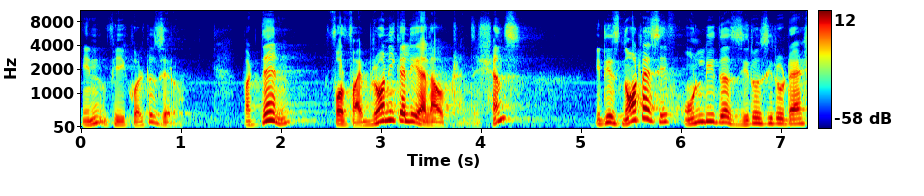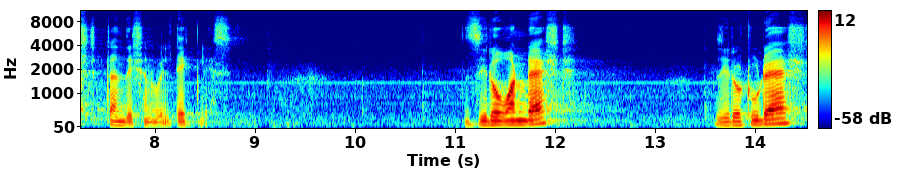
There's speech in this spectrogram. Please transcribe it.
in V equal to 0. But then for vibronically allowed transitions it is not as if only the 0 0 dashed transition will take place. 0 1 dashed, 0 2 dashed,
